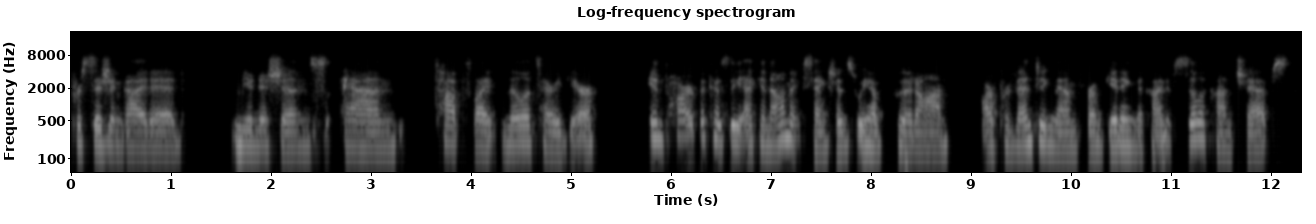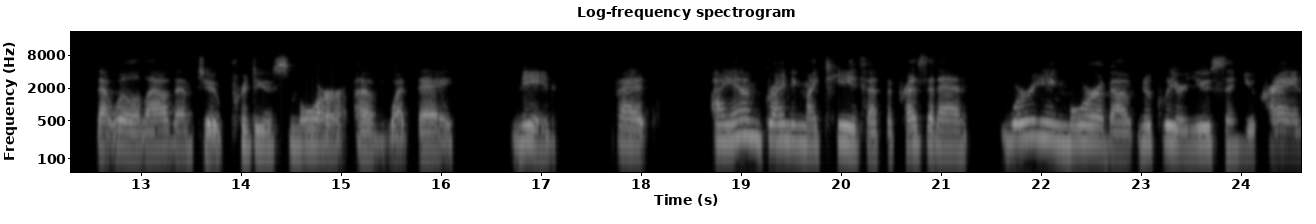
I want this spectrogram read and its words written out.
precision guided munitions and top flight military gear, in part because the economic sanctions we have put on are preventing them from getting the kind of silicon chips that will allow them to produce more of what they need. But I am grinding my teeth at the president worrying more about nuclear use in Ukraine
